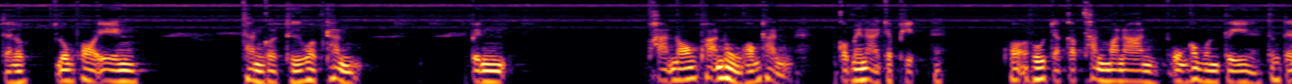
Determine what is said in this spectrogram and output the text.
แต่หลวงพ่อเอง ท่านก็ถือว่าท่านเป็นพระน้องพระหนุ่งของท่าน ก็ไม่น่าจะผิดนะ ราะรู้จักกับท่านมานาน องค์ขมนตรีเนี่ยตั้งแต่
